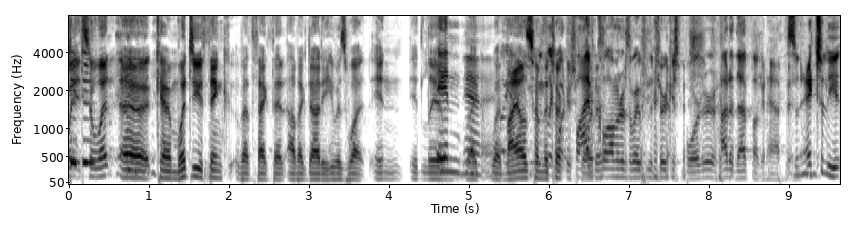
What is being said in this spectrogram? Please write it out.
wait, so what, uh, Kerem? What do you think about the fact that Al Baghdadi he was what in Idlib, In, like yeah, what yeah. miles from the was, like, what, five border? kilometers away from the Turkish border. How did that fucking happen? So actually,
